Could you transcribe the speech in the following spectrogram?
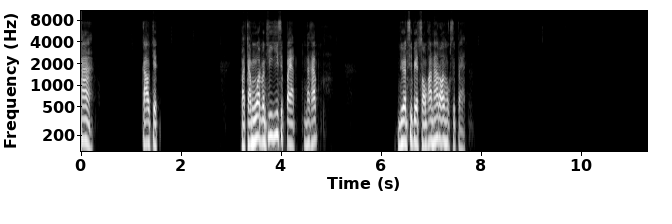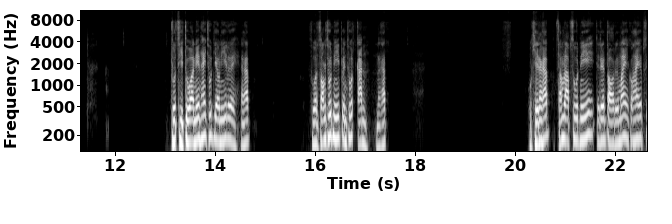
ห้าเก้าเจ็ด ประจำงวดวันที่ยี่สิบแปดนะครับ เดือนสิบเอ็ดสองพันห้าร้อยหกสิบแปดชุดสี่ตัวเน้นให้ชุดเดียวนี้เลยนะครับ ส่วนสองชุดนี้เป็นชุดกันนะครับ โอเคนะครับสำหรับสูตรนี้จะเดินต่อหรือไม่ก็ให้ FC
